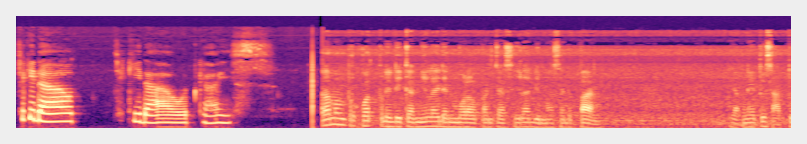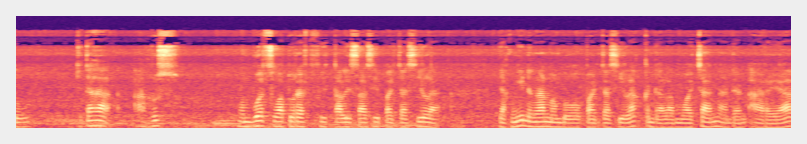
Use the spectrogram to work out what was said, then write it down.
Check it out. Check it out, guys. Cara memperkuat pendidikan nilai dan moral Pancasila di masa depan yakni itu satu kita harus membuat suatu revitalisasi Pancasila yakni dengan membawa Pancasila ke dalam wacana dan area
